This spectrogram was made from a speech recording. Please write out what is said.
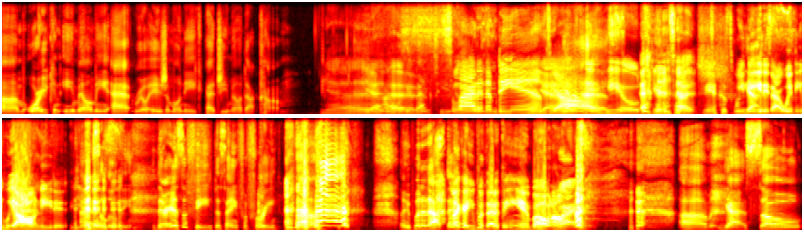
um, or you can email me at realasiamonique at gmail.com. Yeah. I will get back Yes. to you. Slide in them DMs, Yes. y'all. Yes. Get healed. Get touched. yeah, because we Yes. need it. out. We need, we all need it. Absolutely. there is a fee. This ain't for free. Uh, let me put it out I there. like how you put that at the end, but hold on. Right. um yes so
